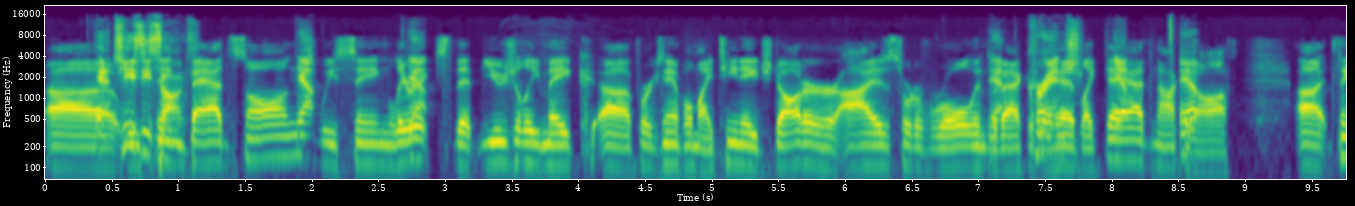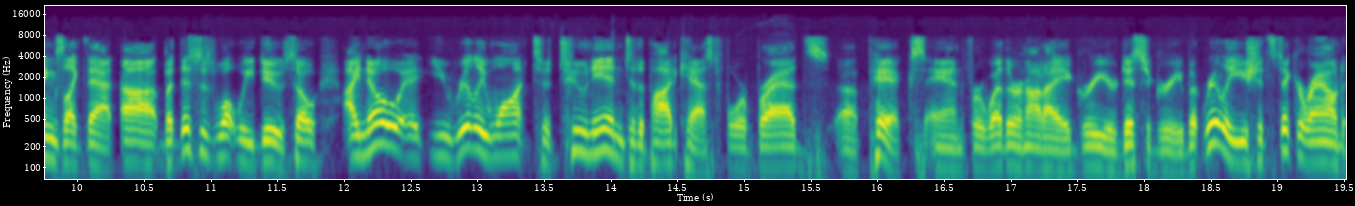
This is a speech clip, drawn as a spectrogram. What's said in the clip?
Uh, yeah, cheesy we sing songs. bad songs. Yep. We sing lyrics yep. that usually make, uh, for example, my teenage daughter, her eyes sort of roll into yep. the back of Cringe. her head like, Dad, knock it off uh, things like that. Uh, but this is what we do. So I know uh, you really want to tune in to the podcast for Brad's uh, picks and for whether or not I agree or disagree. But really, you should stick around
